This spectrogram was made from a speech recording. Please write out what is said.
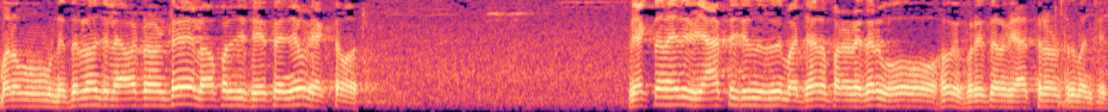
మనం నిద్రలోంచి లేవటం అంటే లోపల నుంచి చైతన్యం వ్యక్తం అవటం వ్యక్తమైంది వ్యాప్తి చెందుతుంది మధ్యాహ్నం పన్నెండు ఓహో విపరీతమైన వ్యాప్తిలో ఉంటుంది మంచిది.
